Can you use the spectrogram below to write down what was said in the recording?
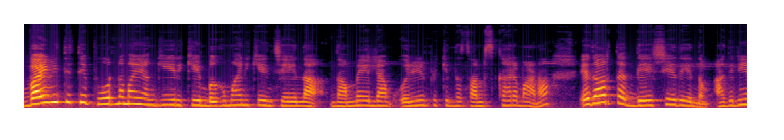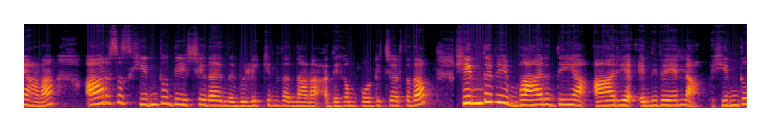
വൈവിധ്യത്തെ പൂർണമായി അംഗീകരിക്കുകയും ബഹുമാനിക്കുകയും ചെയ്യുന്ന നമ്മയെല്ലാം ഒരുമിപ്പിക്കുന്ന സംസ്കാരമാണ് യഥാർത്ഥ ദേശീയതയെന്നും അതിനെയാണ് ആർ എസ് എസ് ഹിന്ദു ദേശീയത എന്ന് വിളിക്കുന്നതെന്നാണ് അദ്ദേഹം കൂട്ടിച്ചേർത്തത്. ഹിന്ദുവി ഭാരതീയ ആര്യ എന്നിവയെല്ലാം ഹിന്ദു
